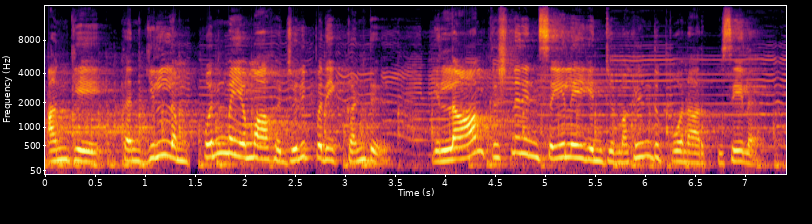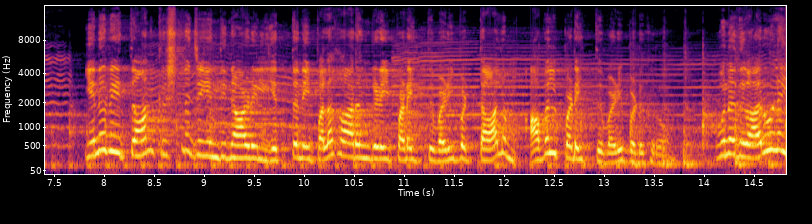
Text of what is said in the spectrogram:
அங்கே தன் இல்லம் பொன்மயமாக ஜொலிப்பதைக் கண்டு எல்லாம் கிருஷ்ணனின் செயலே என்று மகிழ்ந்து போனார் குசேலர். எனவே தான் கிருஷ்ண ஜெயந்தி நாளில் எத்தனை பலகாரங்களை படைத்து வழிபட்டாலும் அவள் படைத்து வழிபடுகிறோம். உனது அருளை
